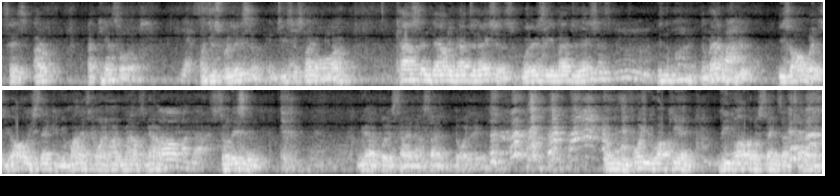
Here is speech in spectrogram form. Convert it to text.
Says, I, I cancel those. Yes. I just release them in Jesus' Thank name, you, you know. Casting down imaginations. Where's the imaginations? In the mind. The Mm. mind. battlefield. He's always, you're always thinking, your mind's going 100 miles an hour. Oh my gosh. So listen, we gotta put a sign outside the door there. When you- before you walk in, leave all those things outside.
